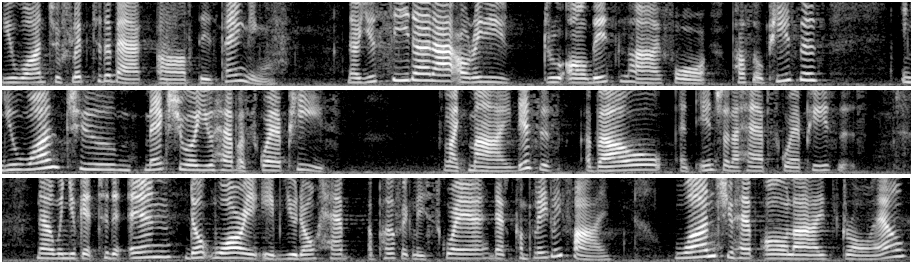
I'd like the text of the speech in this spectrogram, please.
you want to flip to the back of this painting. Now you see that I already drew all these lines for puzzle pieces and you want to make sure you have a square piece like mine. This is about an inch and a half square pieces. Now when you get to the end, don't worry if you don't have a perfectly square, that's completely fine. Once you have all lines drawn out,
